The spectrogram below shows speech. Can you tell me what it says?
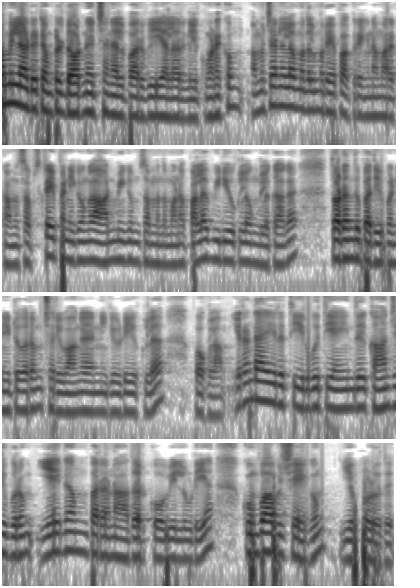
Tamil Nadu temple dot net channel பார்வையாளர்களுக்கு வணக்கம். நம்ம சேனலை முதல் முறையாக பார்க்குறீங்கன்னா மறக்காம சப்ஸ்கிரைப் பண்ணிக்கோங்க. ஆன்மீகம் சம்பந்தமான பல வீடியோக்களை உங்களுக்காக தொடர்ந்து பதிவு பண்ணிட்டு வரோம். சரி வாங்க இன்னைக்கு வீடியோக்குள்ளே போகலாம். இரண்டாயிரத்தி இருபத்தி ஐந்து காஞ்சிபுரம் ஏகம்பரநாதர் கோவிலுடைய கும்பாபிஷேகம் எப்பொழுது?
